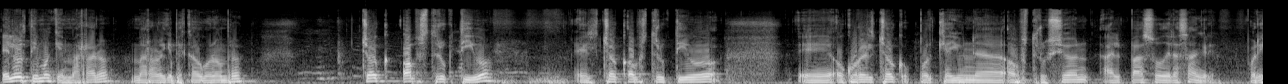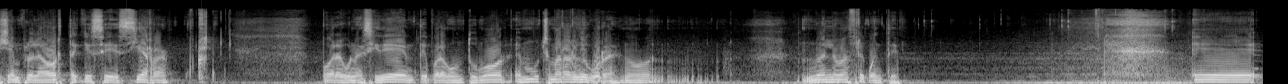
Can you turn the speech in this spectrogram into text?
El último, que es más raro, más raro que pescado con hombro, shock obstructivo. El shock obstructivo eh, ocurre el shock porque hay una obstrucción al paso de la sangre. Por ejemplo, la aorta que se cierra por algún accidente, por algún tumor. Es mucho más raro que ocurra. No, no es lo más frecuente. Eh,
